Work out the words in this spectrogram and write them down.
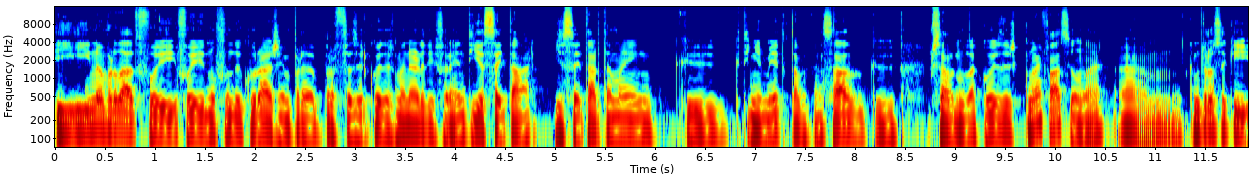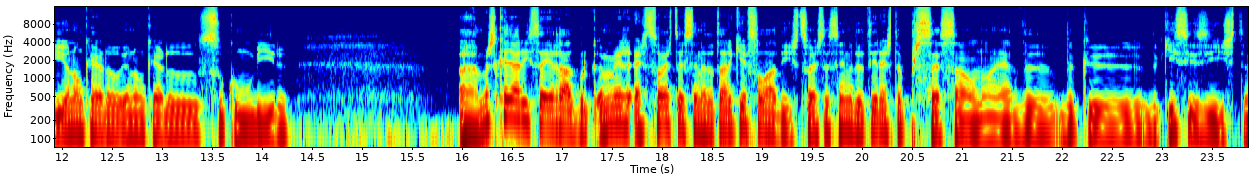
E, e, na verdade foi, foi no fundo a coragem para, para fazer coisas de maneira diferente e aceitar, e aceitar também que, que tinha medo, que estava cansado, que precisava de mudar coisas, que não é fácil, não é? Um, que me trouxe aqui e eu não quero, eu não quero sucumbir. Uh, mas se calhar isso é errado, porque é só esta cena de eu estar aqui a falar disto, só esta cena de eu ter esta percepção, não é? De, de, que, de que isso existe,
